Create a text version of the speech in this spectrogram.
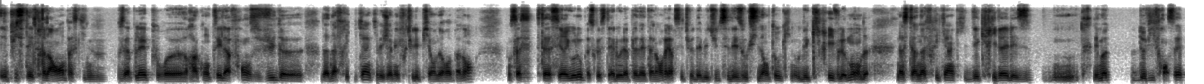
et puis c'était très marrant parce qu'il nous appelait pour raconter la France vue d'un Africain qui avait jamais foutu les pieds en Europe avant. Donc ça c'était assez rigolo parce que c'était Allô la planète à l'envers. Si tu veux, d'habitude c'est des Occidentaux qui nous décrivent le monde. Là c'était un Africain qui décrivait les, les modes de vie français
